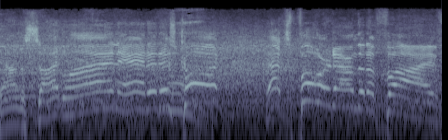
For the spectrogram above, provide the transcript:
Down the sideline, and it is caught. That's four down to the five.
